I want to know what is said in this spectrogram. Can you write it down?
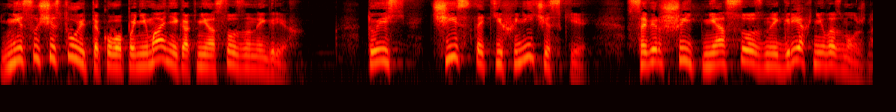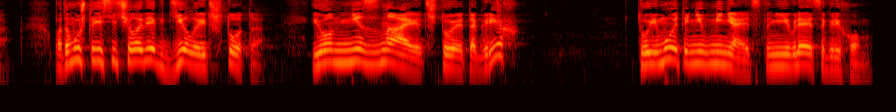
Не существует такого понимания, как неосознанный грех. То есть чисто технически совершить неосознанный грех невозможно. Потому что если человек делает что-то, и он не знает, что это грех, то ему это не вменяется, это не является грехом.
